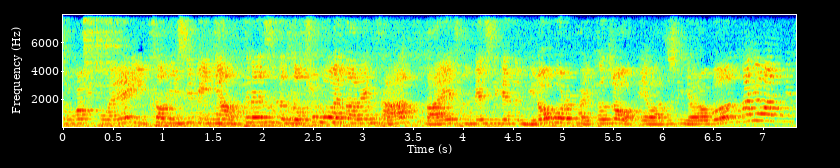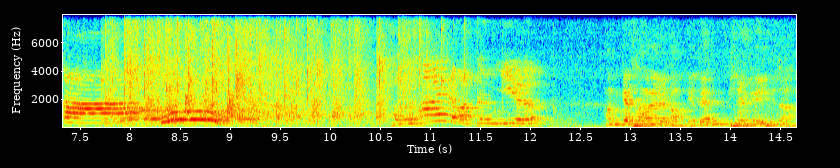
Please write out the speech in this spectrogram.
조각부의 2022년 트랜스젠더 추모의 날 행사 나의 장례식에는 미러볼을 밝혀줘에 와주신 여러분 환영합니다. 저는 사회를 맡은 이음 함께 사회를 맡게 된 필규입니다.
